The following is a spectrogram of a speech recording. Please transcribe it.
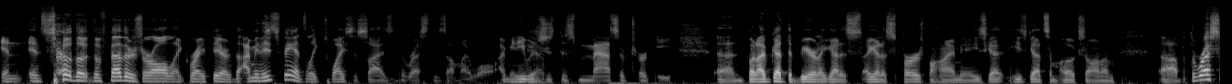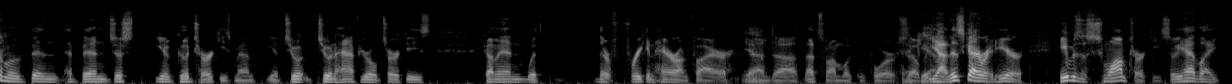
and and so the the feathers are all like right there. I mean, his fan's like twice the size of the rest of these on my wall. I mean, he was Yeah. just this massive turkey. And but I've got the beard. I got his I got his spurs behind me. He's got he's got some hooks on him. Uh, but the rest of them have been have been just you know good turkeys, man. You know, two two and a half year old turkeys come in with their freaking hair on fire. Yeah. And uh, that's what I'm looking for. so yeah. yeah, this guy right here, he was a swamp turkey. So he had like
